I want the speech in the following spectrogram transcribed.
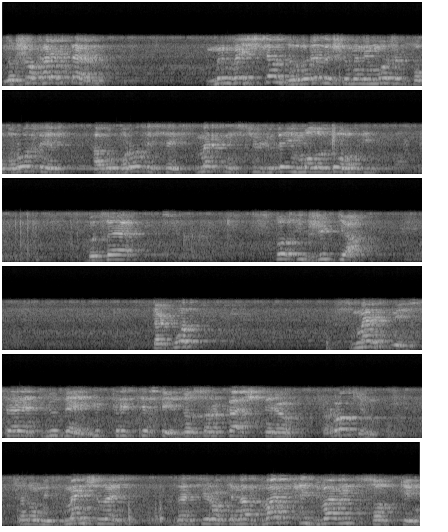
Ну що характерно? Ми весь час говорили, що ми не можемо побороти або боротися з смертністю людей молодого віку. Бо це спосіб життя. Так от, смертність серед людей від 30 до 44 років, шановні, зменшилась за ці роки на 22%.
